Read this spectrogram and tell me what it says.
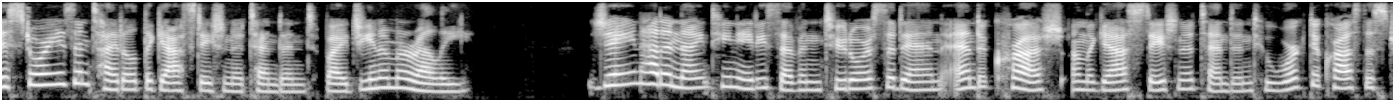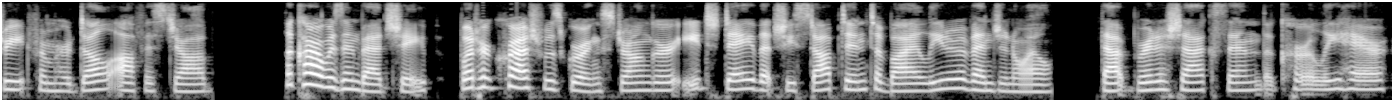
This story is entitled The Gas Station Attendant by Gina Marrelli. Jane had a 1987 two door sedan and a crush on the gas station attendant who worked across the street from her dull office job. The car was in bad shape, but her crush was growing stronger each day that she stopped in to buy a liter of engine oil. That British accent, the curly hair,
